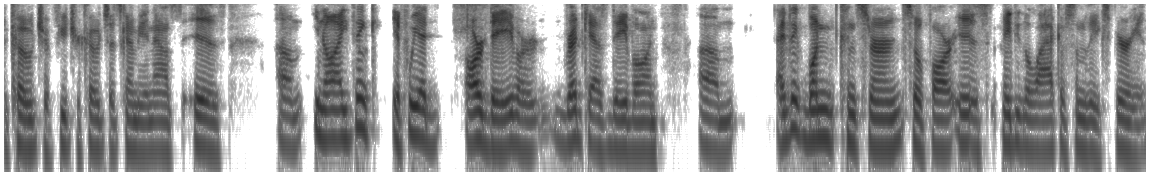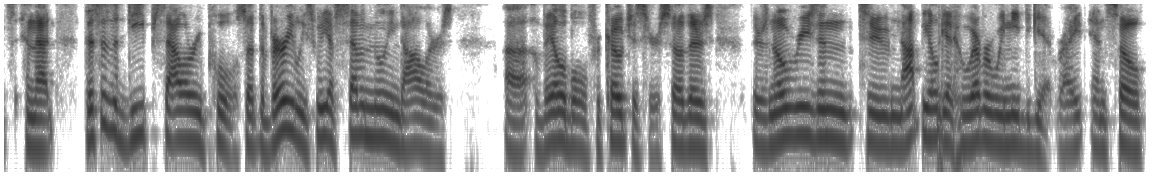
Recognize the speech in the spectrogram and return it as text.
a coach, a future coach that's going to be announced is. Um, you know, I think if we had our Dave or Redcast Dave on, um, I think one concern so far is maybe the lack of some of the experience, and that this is a deep salary pool. So at the very least, we have seven million dollars uh, available for coaches here. So there's there's no reason to not be able to get whoever we need to get, right? And so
